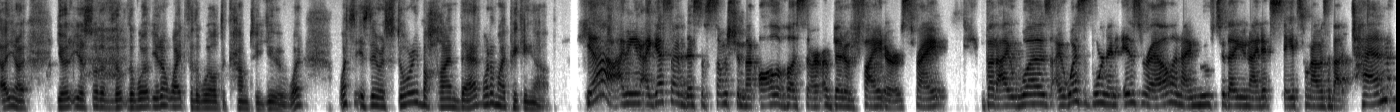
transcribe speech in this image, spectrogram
Uh, you know, you're you're sort of the, the world. You don't wait for the world to come to you. What what's is there a story behind that? What am I picking up? Yeah, I mean, I guess I have this assumption that all of us are a bit of fighters, right? But I was I was born in Israel and I moved to the United States when I was about 10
